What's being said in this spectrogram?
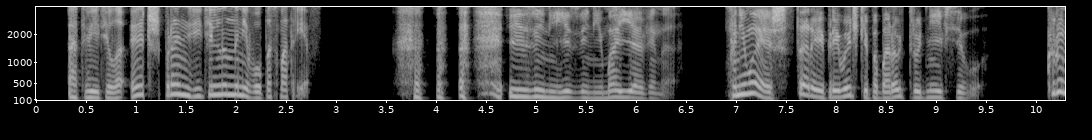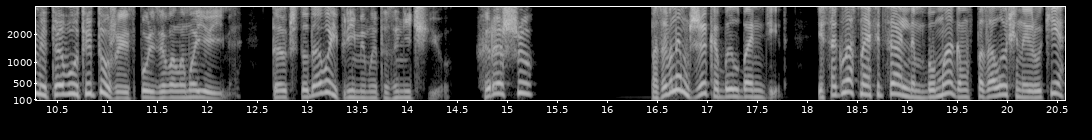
— ответила Эдж, пронзительно на него посмотрев. «Ха-ха-ха, извини, извини, моя вина. Понимаешь, старые привычки побороть труднее всего. Кроме того, ты тоже использовала мое имя, так что давай примем это за ничью. Хорошо?» Позывным Джека был бандит, и согласно официальным бумагам в позолоченной руке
